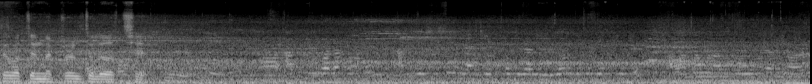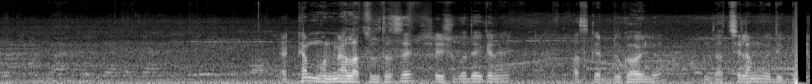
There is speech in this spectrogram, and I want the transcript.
দেখতে পাচ্ছেন মেট্রো রেল চলে যাচ্ছে। একটা মেলা চলতেছে, সেই সুবাদে এখানে আজকে ঢুকা হইল। যাচ্ছিলাম ওই দিক দিয়ে।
